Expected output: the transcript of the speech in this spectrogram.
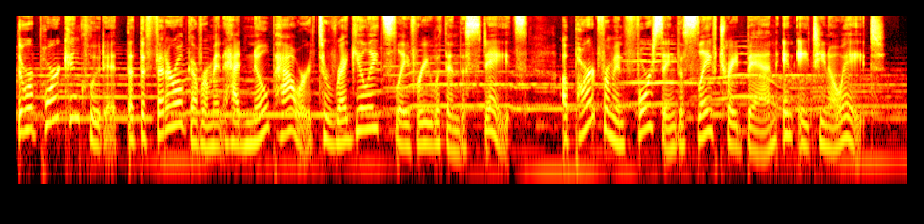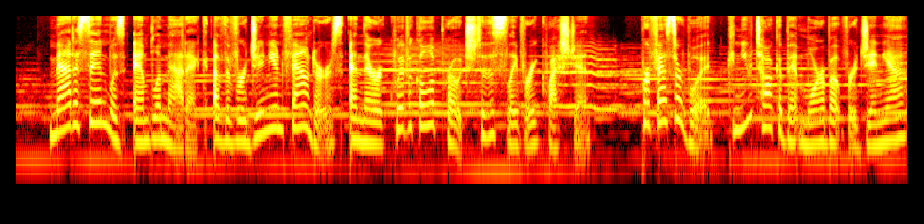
The report concluded that the federal government had no power to regulate slavery within the states, apart from enforcing the slave trade ban in 1808. Madison was emblematic of the Virginian founders and their equivocal approach to the slavery question. Professor Wood, can you talk a bit more about Virginia?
